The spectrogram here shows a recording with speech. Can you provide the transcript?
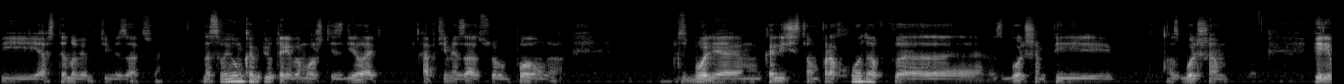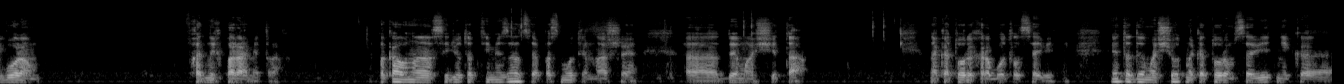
и остановим оптимизацию. На своем компьютере вы можете сделать оптимизацию полную с более количеством проходов, э, с большим, пере, с большим перебором входных параметров. Пока у нас идет оптимизация, посмотрим наши э, демо-счета, на которых работал советник. Это демо-счет, на котором советник, э,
